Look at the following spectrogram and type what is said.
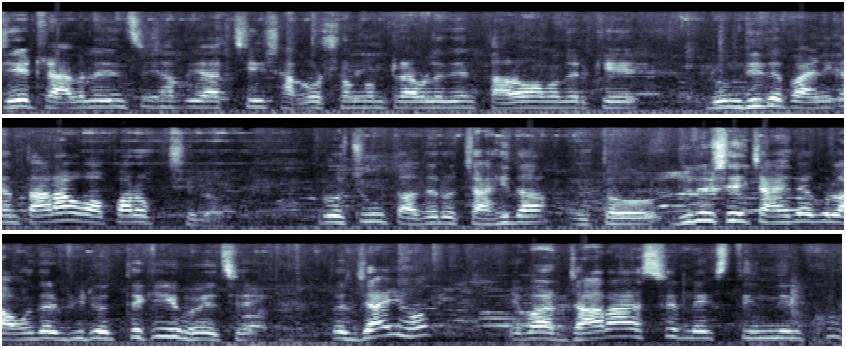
যে ট্রাভেল এজেন্সির সাথে যাচ্ছি, সাগর সঙ্গম ট্রাভেল এজেন্ট তারাও আমাদেরকে রুম দিতে পারেনি, কারণ তারাও অপারক ছিল। প্রচুর তাদেরও চাহিদা। তো যদি সেই চাহিদাগুলো আমাদের ভিডিও থেকেই হয়েছে, তো যাই হোক এবার যারা আসছে নেক্সট তিন দিন খুব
